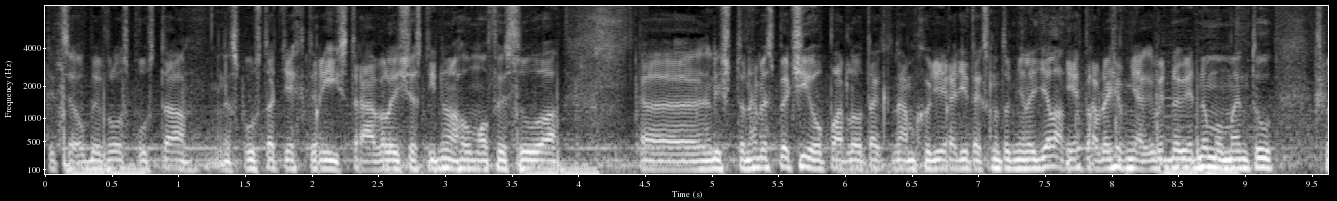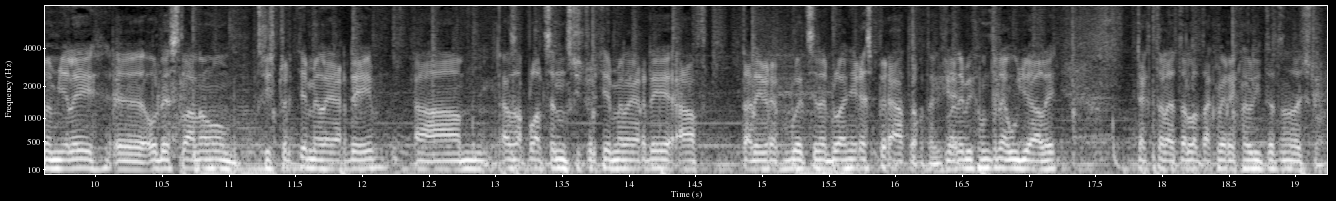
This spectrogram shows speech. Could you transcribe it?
Teď se objevilo spousta, spousta těch, kteří strávili 6 týdnů na home officeu a e, když to nebezpečí opadlo, tak nám chodí radit, tak jsme to měli dělat. Je pravda, že v, nějak, v jedno, jednom momentu jsme měli e, odeslanou 3 čtvrtě miliardy a, a zaplacenou 3 čtvrtě miliardy a v, tady v republice nebyl ani respirátor, takže kdybychom to neudělali, tak ta letadla takhle rychle lítat nezačalo.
